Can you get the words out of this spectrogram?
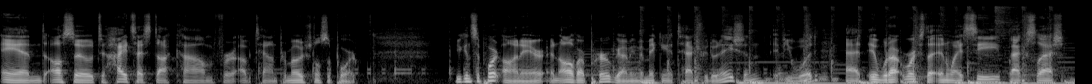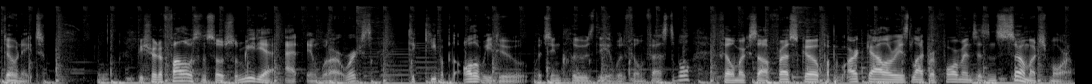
and also to Heightsites.com for uptown promotional support. You can support On Air and all of our programming by making a tax-free donation, if you would, at inwoodartworks.nyc backslash donate. Be sure to follow us on social media at Inwood Artworks to keep up with all that we do, which includes the Inwood Film Festival, Filmworks Al Fresco, pop-up art galleries, live performances, and so much more.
